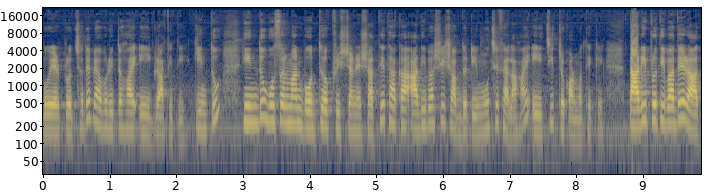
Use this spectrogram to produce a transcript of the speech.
বইয়ের প্রচ্ছদে ব্যবহৃত হয় এই গ্রাফিতি। কিন্তু হিন্দু, মুসলমান, বৌদ্ধ, খ্রিস্টানের সাথে থাকা আদিবাসী শব্দটি মুছে ফেলা হয় এই চিত্রকর্ম থেকে। তারই প্রতিবাদে রাত,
